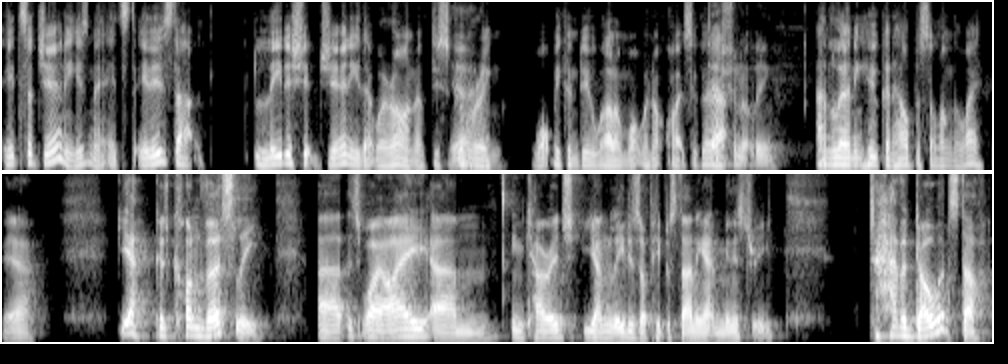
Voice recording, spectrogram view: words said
it's a journey, isn't it? It's it is that leadership journey that we're on of discovering what we can do well and what we're not quite so good Definitely. at Definitely. and learning who can help us along the way. Yeah. Yeah. Because conversely, uh, that's why I um, encourage young leaders or people starting out in ministry to have a go at stuff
